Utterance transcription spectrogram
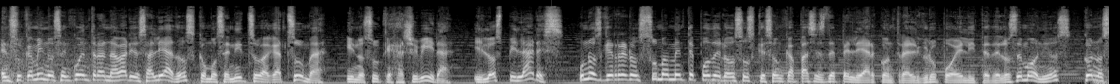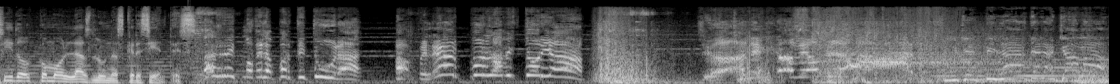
En su camino se encuentran a varios aliados como Zenitsu Agatsuma, Inosuke Hashibira y los Pilares, unos guerreros sumamente poderosos que son capaces de pelear contra el grupo élite de los demonios, conocido como las Lunas Crecientes. ¡Al ritmo de la partitura! ¡A pelear por la victoria! ¡Ya deja de hablar! Soy el pilar de la llama.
